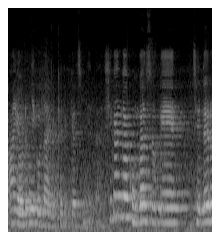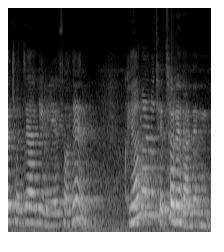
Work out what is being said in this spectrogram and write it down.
아 여름이구나 이렇게 느껴집니다. 시간과 공간 속에 제대로 존재하기 위해서는 그야말로 제철에 나는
